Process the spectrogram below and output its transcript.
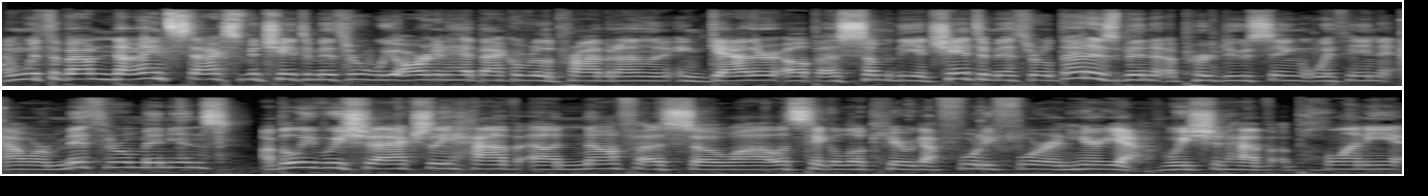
And with about 9 stacks of Enchanted Mithril, we are going to head back over to the private island and gather up uh, some of the Enchanted Mithril that has been uh, producing within our Mithril minions. I believe we should actually have enough, uh, so uh, let's take a look here. We got 44 in here. Yeah, we should have plenty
